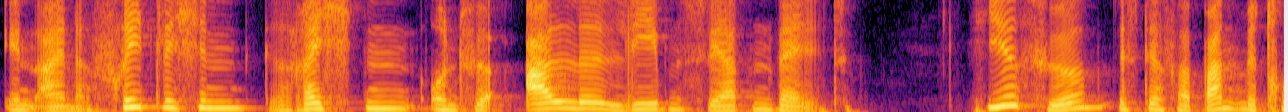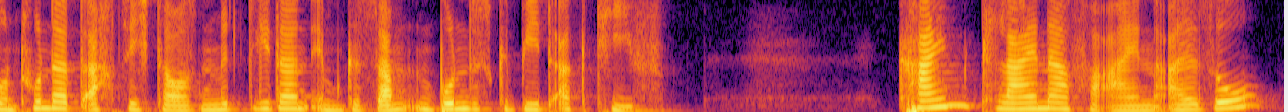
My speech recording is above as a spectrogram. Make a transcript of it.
in einer friedlichen, gerechten und für alle lebenswerten Welt. Hierfür ist der Verband mit rund 180.000 Mitgliedern im gesamten Bundesgebiet aktiv. Kein kleiner Verein also,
